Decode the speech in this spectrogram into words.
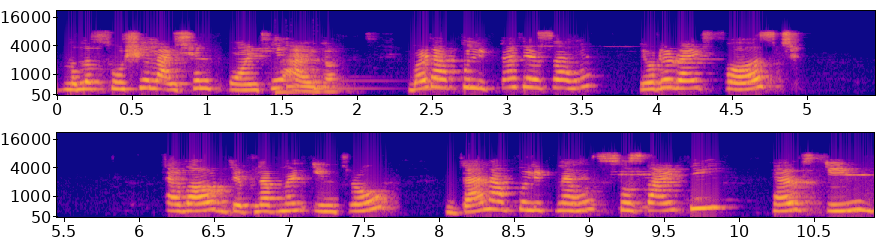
मतलब सोशलाइजेशन पॉइंट ही आएगा। बट आपको लिखना कैसा है? You to write first about development intro then आपको लिखना है society helps in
